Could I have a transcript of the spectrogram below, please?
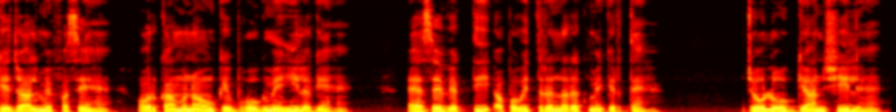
के जाल में फंसे हैं और कामनाओं के भोग में ही लगे हैं, ऐसे व्यक्ति अपवित्र नरक में गिरते हैं। जो लोग ज्ञानशील हैं,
